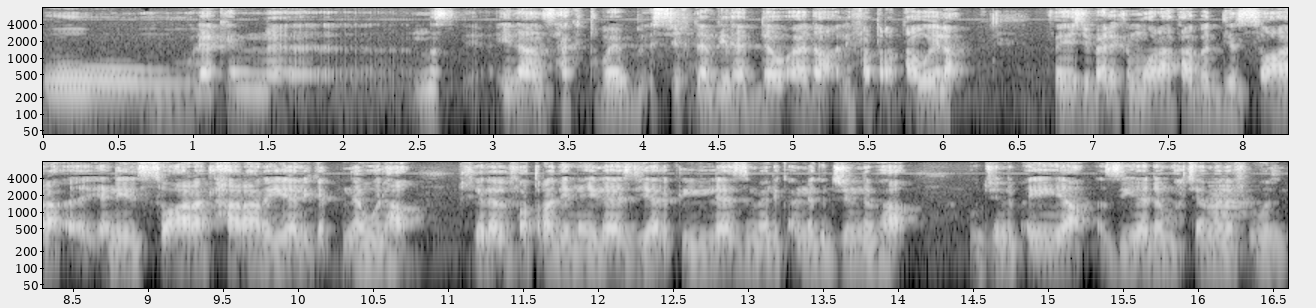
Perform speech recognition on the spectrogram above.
ولكن إذا نصحك الطبيب باستخدام ديال هذا الدواء هذا لفترة طويلة فيجب عليك المراقبة ديال السعرات يعني السعرات الحرارية اللي كتناولها خلال الفترة ديال العلاج ديالك. لازم عليك أنك تجنبها وتجنب أي زيادة محتملة في الوزن.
